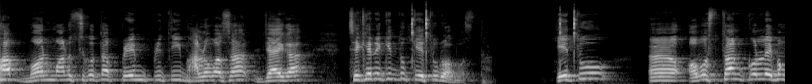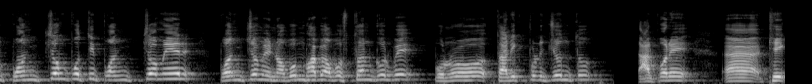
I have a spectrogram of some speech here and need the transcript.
ভাব, মন মানসিকতা, প্রেম, প্রীতি, ভালোবাসার জায়গা। সেখানে কিন্তু কেতুর অবস্থান। কেতু অবস্থান করলে এবং পঞ্চম প্রতি পঞ্চমের, পঞ্চমে নবমভাবে অবস্থান করবে পনেরো তারিখ পর্যন্ত। তারপরে ঠিক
